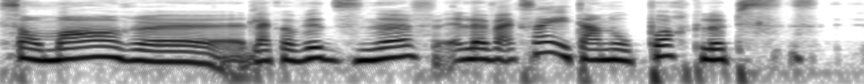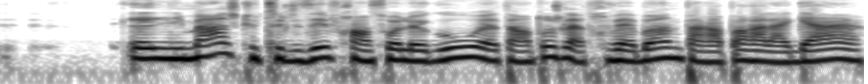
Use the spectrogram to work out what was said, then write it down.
ils sont morts euh, de la Covid-19. Le vaccin est à nos portes là, l'image qu'utilisait François Legault euh, tantôt, je la trouvais bonne par rapport à la guerre,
